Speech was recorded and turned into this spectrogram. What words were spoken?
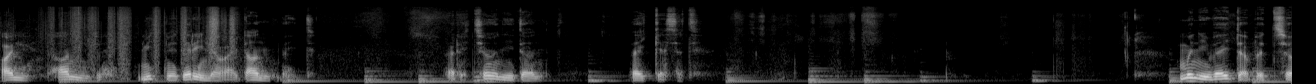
and-, mitmeid erinevaid andmeid. variatsioonid on väikesed. mõni väidab, et see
